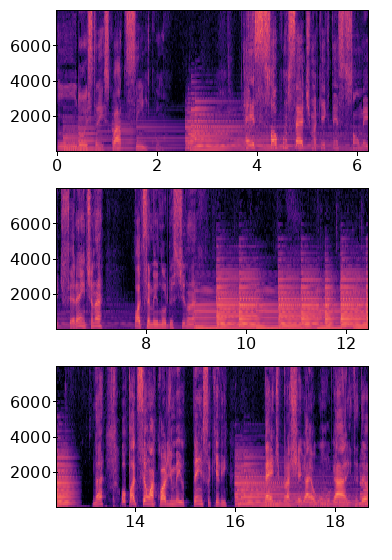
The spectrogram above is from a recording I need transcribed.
Um, dois, três, quatro, cinco. É esse sol com sétima aqui que tem esse som meio diferente, né? Pode ser meio nordestino, né? né? Ou pode ser um acorde meio tenso que ele pede para chegar em algum lugar, entendeu?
